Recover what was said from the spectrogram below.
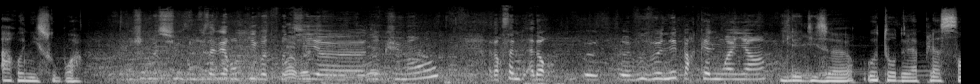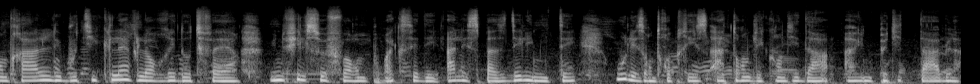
à Rony-sous-Bois. Bonjour monsieur, vous avez rempli votre petit euh, document. Alors, alors euh, vous venez par quel moyen Il est 10 heures. Autour de la place centrale, les boutiques lèvent leurs rideaux de fer. Une file se forme pour accéder à l'espace délimité où les entreprises attendent les candidats à une petite table.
